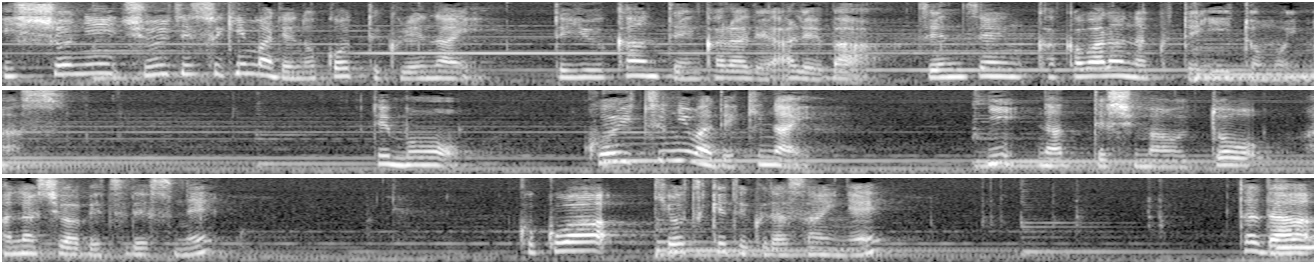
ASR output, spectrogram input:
一緒に10時過ぎまで残ってくれないっていう観点からであれば全然関わらなくていいと思います。でもこいつにはできないになってしまうと話は別ですね。ここは気をつけてくださいね。ただ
